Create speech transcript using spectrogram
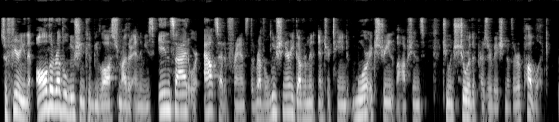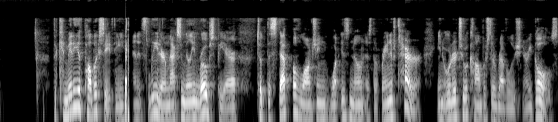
So, fearing that all the revolution could be lost from either enemies inside or outside of France, the revolutionary government entertained more extreme options to ensure the preservation of the republic. The Committee of Public Safety and its leader, Maximilien Robespierre, took the step of launching what is known as the Reign of Terror in order to accomplish their revolutionary goals.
